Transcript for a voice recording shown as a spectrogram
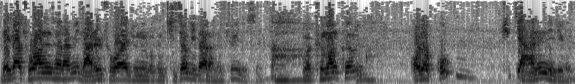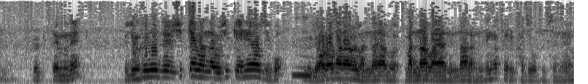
내가 좋아하는 사람이 나를 좋아해 주는 것은 기적이다라는 표현이 있어요. 아, 정말 그만큼 어렵고 음. 쉽지 않은 일이거든요. 그렇기 때문에 요즘 흔히들 쉽게 만나고 쉽게 헤어지고 그리고 여러 사람을 만나야 만나봐야 된다라는 생각들을 가지고 계시잖아요.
